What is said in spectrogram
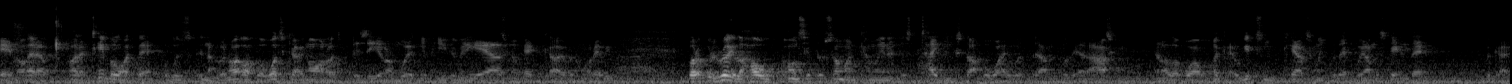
And I had a, I had a temper like that. It was, you know, and I, I thought, what's going on? I was busy and I'm working a few too many hours and I've had COVID and whatever. But it was really the whole concept of someone coming in and just taking stuff away with, um, without asking. I thought, well, okay, we'll get some counselling for that. We understand that. Okay,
